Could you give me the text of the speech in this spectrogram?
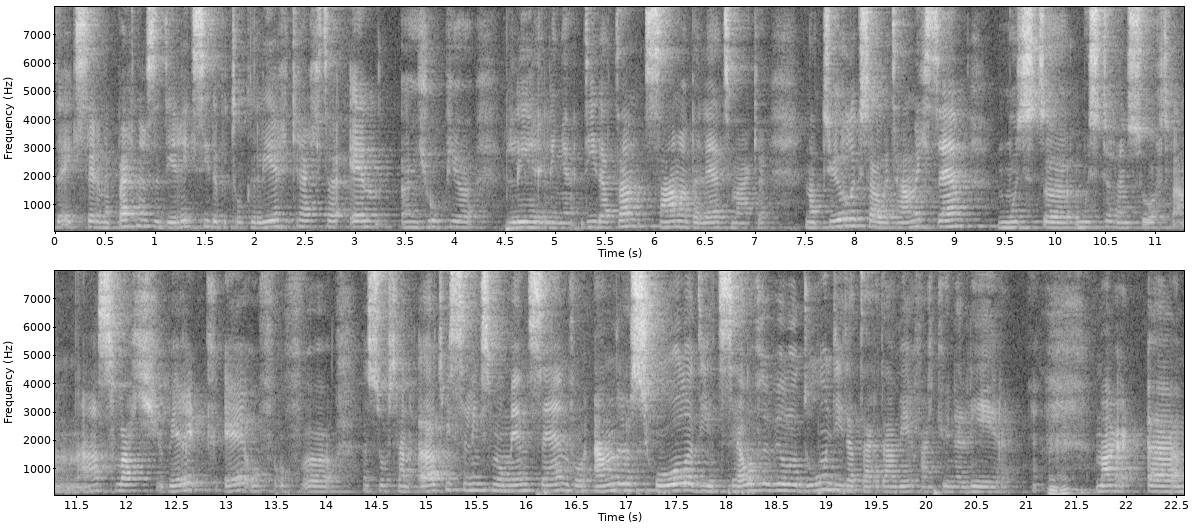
de externe partners, de directie, de betrokken leerkrachten en een groepje leerlingen die dat dan samen beleid maken. Natuurlijk zou het handig zijn, moest, uh, moest er een soort van naslagwerk hè, of, of uh, een soort van uitwisselingsmoment zijn voor andere scholen die hetzelfde willen doen, die dat daar dan weer van kunnen leren. Hè. Mm -hmm. Maar uh,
